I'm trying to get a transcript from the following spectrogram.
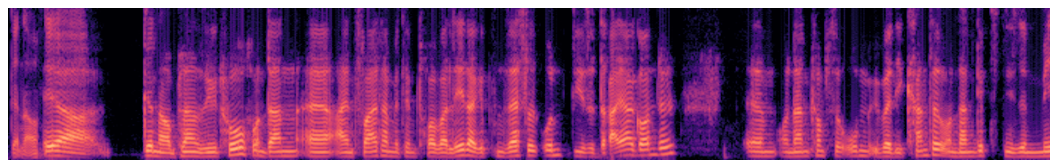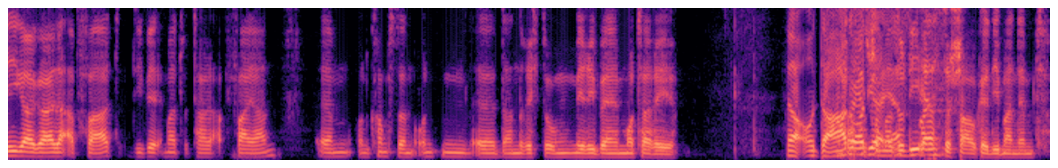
genau. Ja, Genau, Plan Süd hoch und dann äh, eins weiter mit dem Trois-Vallées. Da gibt's einen Sessel und diese Dreiergondel. Ähm, und dann kommst du oben über die Kante und dann gibt's diese mega geile Abfahrt, die wir immer total abfeiern. Ähm, und kommst dann unten äh, dann Richtung Meribel Monterey. Ja, und da hat Das er ist schon mal so die erste Schaukel, die man nimmt.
